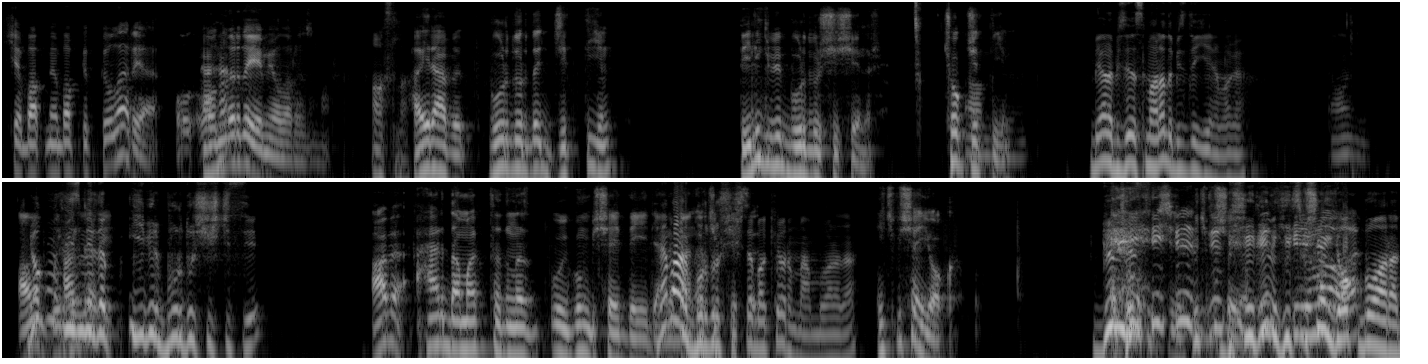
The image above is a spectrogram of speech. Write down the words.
kebap mebap yapıyorlar ya. O, Aha. onları da yemiyorlar o zaman. Asla. Hayır abi Burdur'da ciddiyim. Deli gibi Burdur şiş yenir. Çok ciddiyim. Anladım, Bir ara bize ısmarla da biz de yiyelim aga. anladım. Ama Yok mu Burdur- İzmir'de iyi bir Burdur şişçisi? Abi her damak tadına uygun bir şey değil yani. ne var Ben Burdur açıkçası- şişte bakıyorum ben bu arada. Hiçbir şey yok. Dün Hiçbir, Hiçbir bir şey şey değil mi? Hiçbir şey yok var. bu ara.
